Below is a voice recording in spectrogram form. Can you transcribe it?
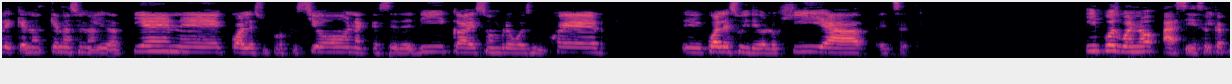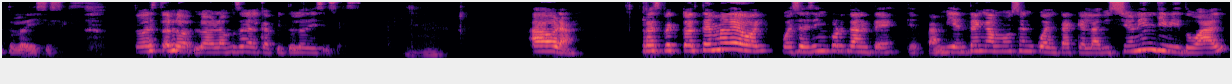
de qué, nacionalidad tiene, cuál es su profesión, a qué se dedica, es hombre o es mujer, eh, cuál es su ideología, etc. Y pues bueno, así es el capítulo 16. Todo esto lo, hablamos en el capítulo 16. Ahora, respecto al tema de hoy, pues es importante que también tengamos en cuenta que la visión individual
